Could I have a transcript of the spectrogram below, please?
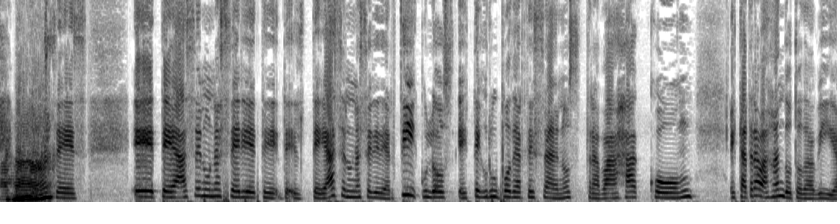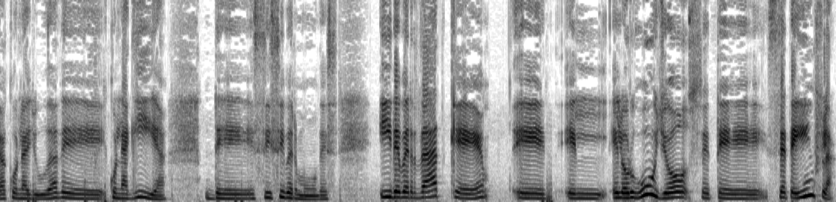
Entonces, eh, te hacen una serie, te, te, hacen una serie de artículos. Este grupo de artesanos trabaja con, está trabajando todavía con la ayuda de, con la guía de Sisi Bermúdez. Y de verdad que eh, el, el orgullo se te, se te infla.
